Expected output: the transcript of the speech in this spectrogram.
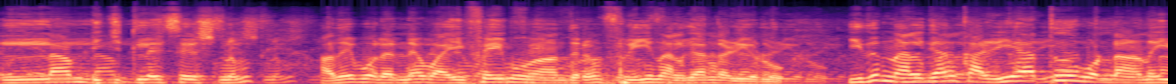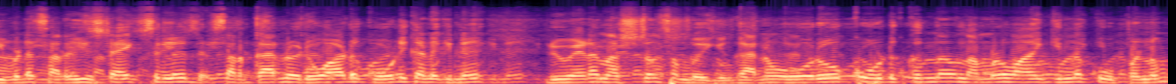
എല്ലാം ഡിജിറ്റലൈസേഷനും അതേപോലെ തന്നെ വൈഫൈ മുഖാന്തരം ഫ്രീ നൽകാൻ കഴിയുള്ളൂ. ഇത് നൽകാൻ കഴിയാത്തത് കൊണ്ടാണ് ഇവിടെ സർവീസ് ടാക്സിൽ സർക്കാരിന് ഒരുപാട് കോടിക്കണക്കിന് രൂപയുടെ നഷ്ടം സംഭവിക്കും. കാരണം ഓരോ കൊടുക്കുന്ന നമ്മൾ വാങ്ങിക്കുന്ന കൂപ്പണും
